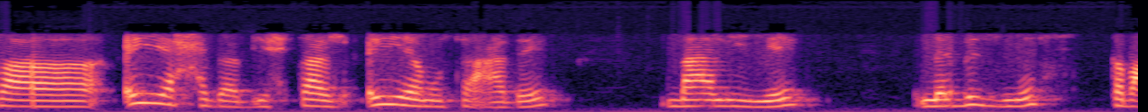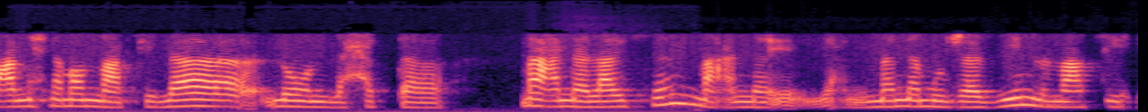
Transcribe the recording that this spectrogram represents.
فأي حدا بيحتاج أي مساعدة مالية لبزنس طبعا نحن ما بنعطي لا لون لحتى معنا لايسن معنا يعني ما مجازين لنعطي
